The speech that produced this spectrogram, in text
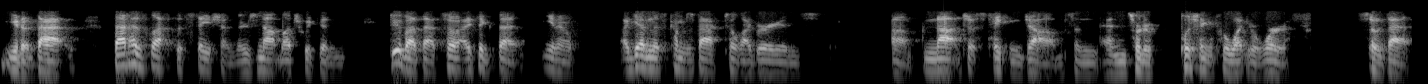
you know, that that has left the station. There's not much we can do about that. So I think that, you know, again, this comes back to librarians um, not just taking jobs and, and sort of pushing for what you're worth so that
